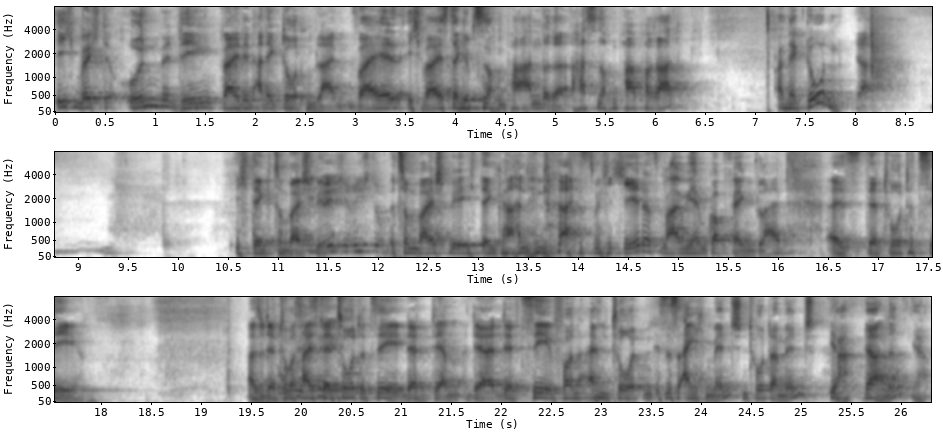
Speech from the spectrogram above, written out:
Ich möchte unbedingt bei den Anekdoten bleiben, weil ich weiß, da gibt's noch ein paar andere. Hast du noch ein paar parat? Anekdoten? Ja. Ich denke zum Beispiel, In welche Richtung? zum Beispiel, ich denke an den, als mich jedes Mal mir im Kopf hängen bleibt, ist der tote C. Also der, was heißt der tote C? Der, der, der, der C von einem Toten. Ist es eigentlich ein Mensch, ein toter Mensch? Ja. Ja, ne? Ja.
